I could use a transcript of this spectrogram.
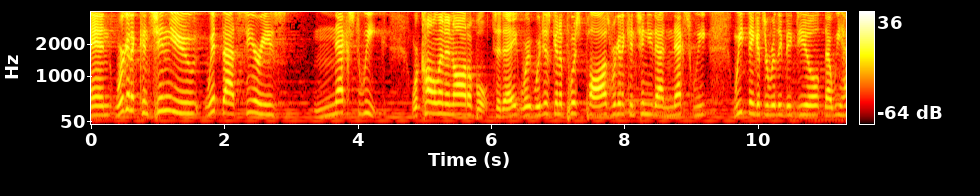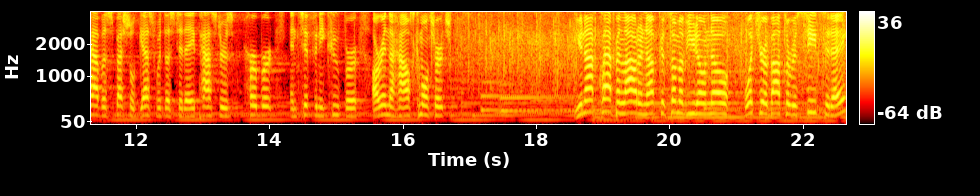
And we're going to continue with that series next week. We're calling an audible today. We're, we're just going to push pause. We're going to continue that next week. We think it's a really big deal that we have a special guest with us today. Pastors Herbert and Tiffany Cooper are in the house. Come on, church. You're not clapping loud enough because some of you don't know what you're about to receive today.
